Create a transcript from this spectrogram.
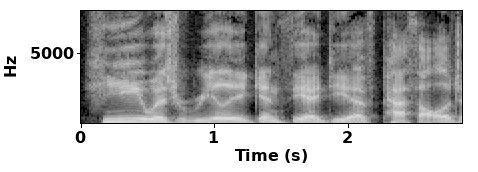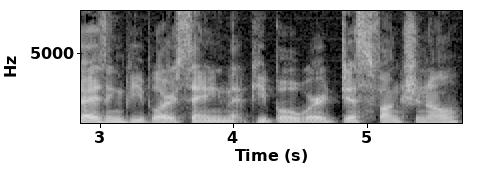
he was really against the idea of pathologizing people or saying that people were dysfunctional.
